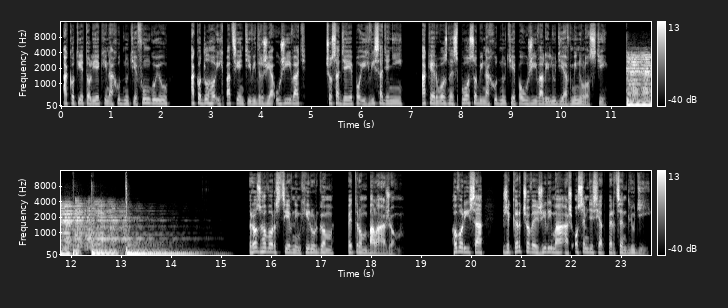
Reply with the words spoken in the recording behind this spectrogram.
ako tieto lieky na chudnutie fungujú, ako dlho ich pacienti vydržia užívať, čo sa deje po ich vysadení, aké rôzne spôsoby na chudnutie používali ľudia v minulosti. Rozhovor s cievným chirurgom Petrom Balážom Hovorí sa, že krčové žily má až 80% ľudí.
